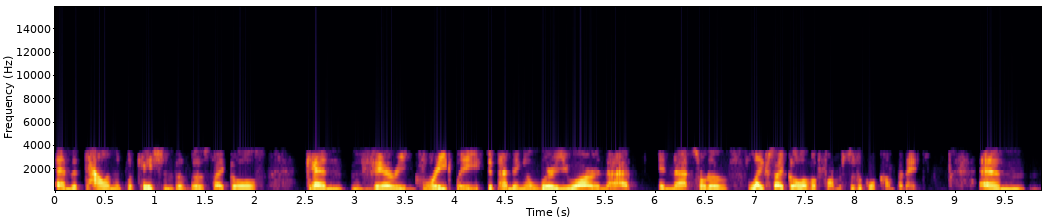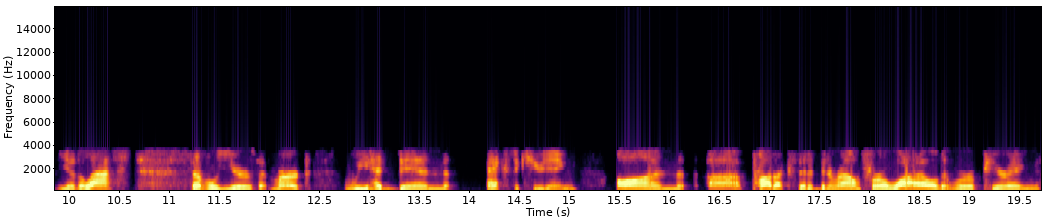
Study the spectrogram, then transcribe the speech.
and the talent implications of those cycles can vary greatly depending on where you are in that in that sort of life cycle of a pharmaceutical company. And you know, the last several years at Merck, we had been executing on uh, products that had been around for a while that were appearing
